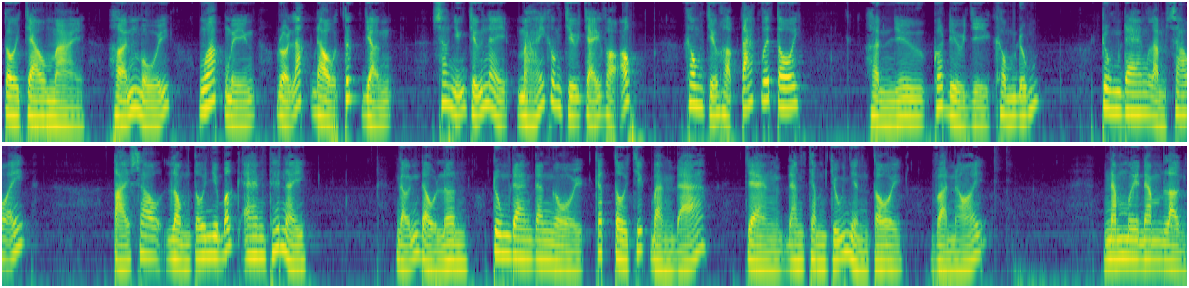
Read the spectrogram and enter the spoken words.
Tôi trao mài, hển mũi, ngoác miệng rồi lắc đầu tức giận. Sao những chữ này mãi không chịu chạy vào óc, không chịu hợp tác với tôi? Hình như có điều gì không đúng. Trung đang làm sao ấy? Tại sao lòng tôi như bất an thế này? ngẩng đầu lên, Trung đang đang ngồi cách tôi chiếc bàn đá. Chàng đang chăm chú nhìn tôi và nói năm mươi năm lần.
